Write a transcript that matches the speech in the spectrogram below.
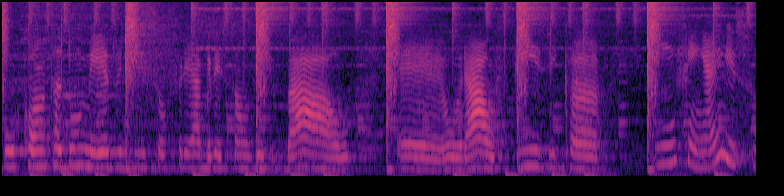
por conta do medo de sofrer agressão verbal, é, oral, física, enfim, é isso.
